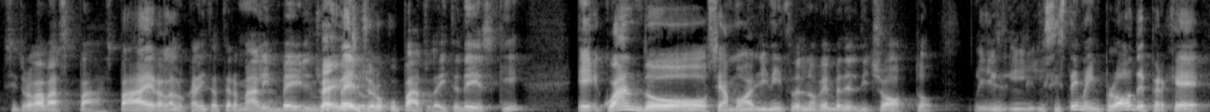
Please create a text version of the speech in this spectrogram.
si trovava a Spa, Spa era la località termale in Belgio, Belgio, Belgio era occupato dai tedeschi e quando siamo all'inizio del novembre del 18 il, il sistema implode perché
